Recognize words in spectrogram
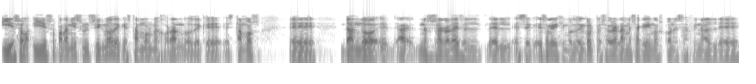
y eso y eso para mí es un signo de que estamos mejorando, de que estamos eh, dando eh, no sé si os acordáis el, el- ese- eso que dijimos del golpe sobre la mesa que dimos con esa final de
